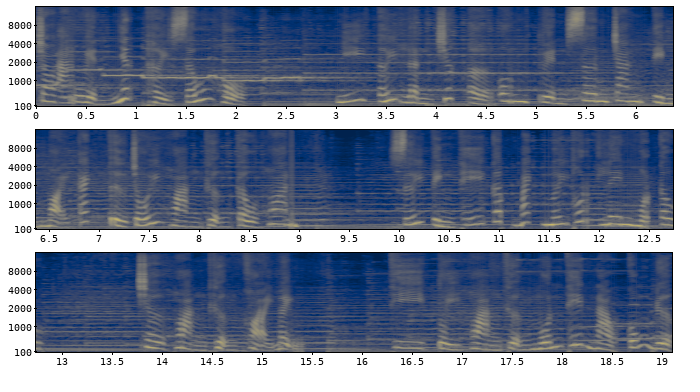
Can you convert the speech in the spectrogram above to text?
cho A huyền nhất thời xấu hổ. Nghĩ tới lần trước ở ôn tuyển Sơn Trang tìm mọi cách từ chối hoàng thượng cầu hoan. Dưới tình thế cấp bách mới thốt lên một câu. Chờ hoàng thượng khỏi bệnh, Thì tùy hoàng thượng muốn thế nào cũng được.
